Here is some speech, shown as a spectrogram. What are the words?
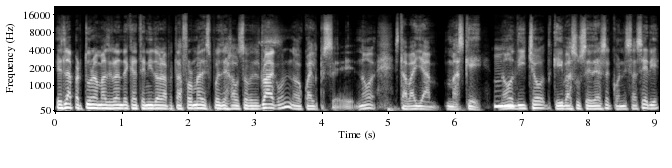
es la apertura más grande que ha tenido la plataforma después de House of the Dragon, lo cual pues eh, no estaba ya más que no dicho que iba a sucederse con esa serie.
